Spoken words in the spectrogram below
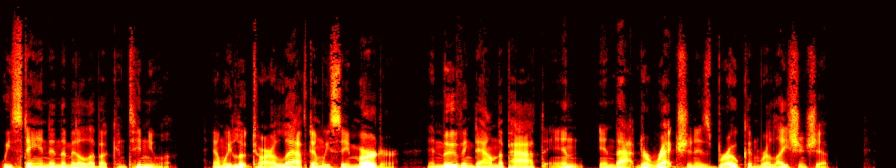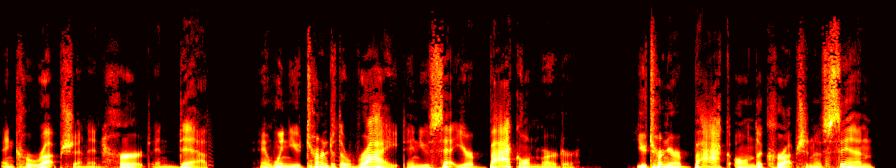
We stand in the middle of a continuum and we look to our left and we see murder. And moving down the path in, in that direction is broken relationship and corruption and hurt and death. And when you turn to the right and you set your back on murder, you turn your back on the corruption of sin,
